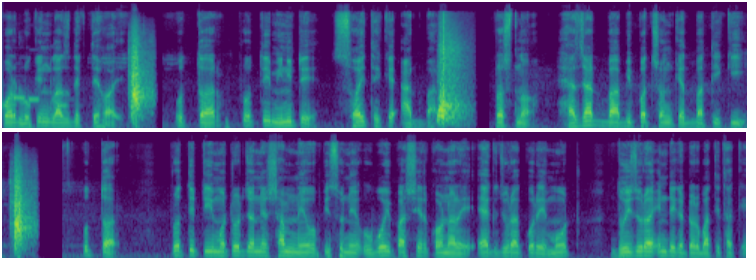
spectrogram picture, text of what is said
পর লুকিং গ্লাস দেখতে হয়? উত্তর, প্রতি মিনিটে ছয় থেকে আট বার। প্রশ্ন হ্যাজার্ড বা বিপদ সংকেত বাতি কি? উত্তর প্রতিটি মোটরযানের সামনে ও পিছনে উভয় পাশের কর্নারে এক জোড়া করে মোট দুই জোড়া ইন্ডিকেটর বাতি থাকে।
